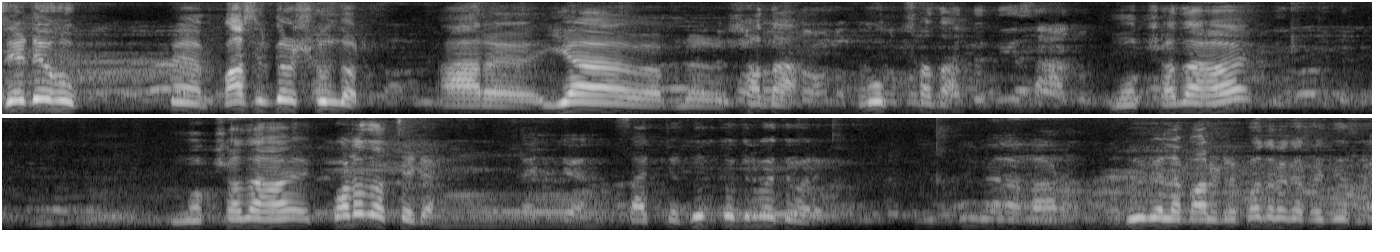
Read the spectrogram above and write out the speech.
যেটা হোক হ্যাঁ বাছুরগুলো সুন্দর। আর ইয়া আপনার সাদা, মুখ সাদা। মুখ সাদা হয়। মুখ সাদা হয়। কটা যাচ্ছে এটা? চারটে। দুধ কত পেতে পারে? দুই বেলা বারোটা কত টাকা চাইতেছে?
